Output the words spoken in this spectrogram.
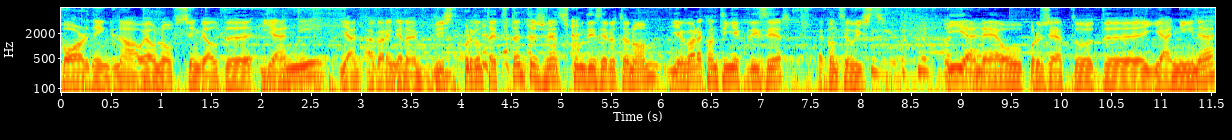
Boarding Now, é o novo single de Yanni. Yan, agora enganei-me. Perguntei-te tantas vezes como dizer o teu nome e agora, quando tinha que dizer, aconteceu isto. Ian é o projeto de Yanina.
